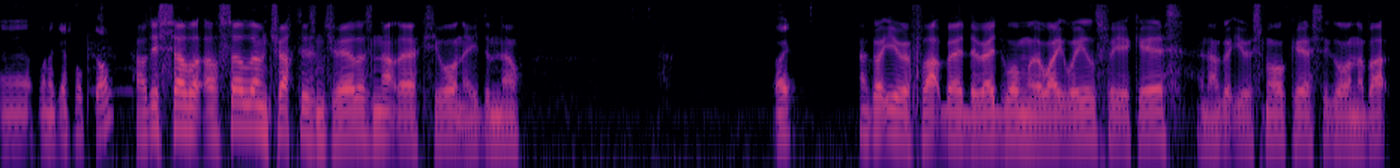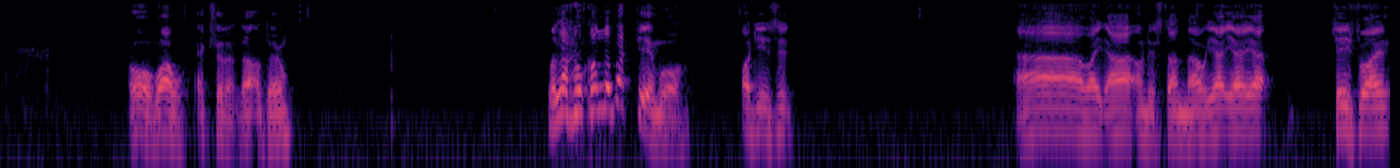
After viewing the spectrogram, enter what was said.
uh, when I get hooked on. I'll just sell. I'll sell them tractors and trailers and that there because you won't need them now. Right. I got you a flatbed, the red one with the white wheels for your case, and I got you a small case to go on the back. Oh wow, excellent! That'll do. Will that hook on the back, Damo? Or is it Ah, right. I understand now. Yeah, yeah, yeah. Cheers, Brian.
